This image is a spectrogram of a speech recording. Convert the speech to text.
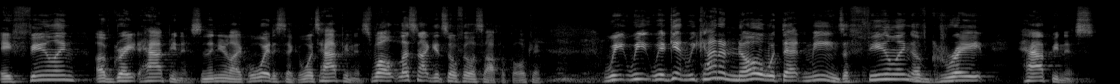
A feeling of great happiness. And then you're like, well, wait a second, what's happiness? Well, let's not get so philosophical, okay? We, we, we again, we kind of know what that means a feeling of great happiness.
